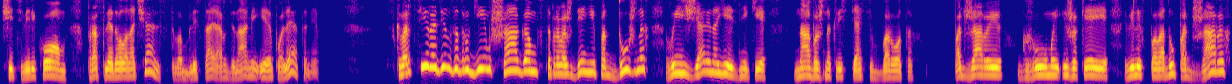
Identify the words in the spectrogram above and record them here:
четвериком проследовало начальство, блистая орденами и эполетами. С квартир один за другим шагом в сопровождении поддужных выезжали наездники, набожно крестясь в воротах. Поджарые грумы и жокеи вели в поводу поджарых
